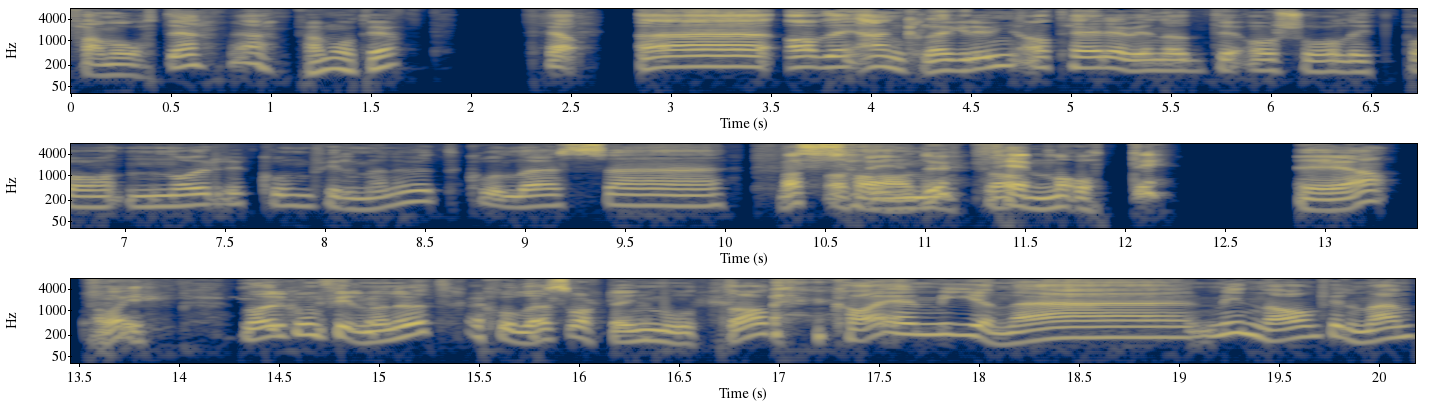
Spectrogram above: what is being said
85. Ja. 85, ja. ja. Eh, av den enkle grunn at her er vi nødt til å se litt på når kom filmen ut, hvordan eh, Hva sa du? 85? Ja. Oi. Når kom filmen ut? Hvordan ble den mottatt? Hva er mine minner om filmen?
